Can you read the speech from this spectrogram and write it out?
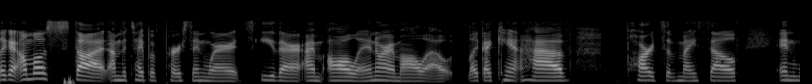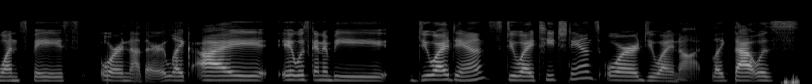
Like I almost thought I'm the type of person where it's either I'm all in or I'm all out. Like I can't have parts of myself in one space or another. Like I it was going to be do I dance? Do I teach dance or do I not? Like that was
